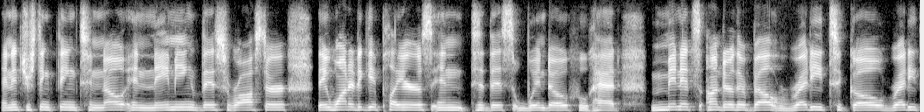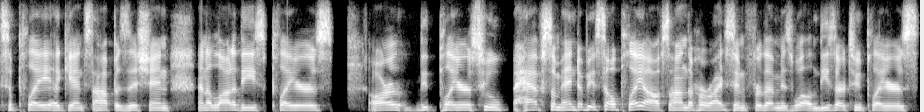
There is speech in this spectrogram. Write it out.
An interesting thing to know in naming this roster, they wanted to get players into this window who had minutes under their belt, ready to go, ready to play against opposition. And a lot of these players are the players who have some NWSL playoffs on the horizon for them as well. And these are two players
